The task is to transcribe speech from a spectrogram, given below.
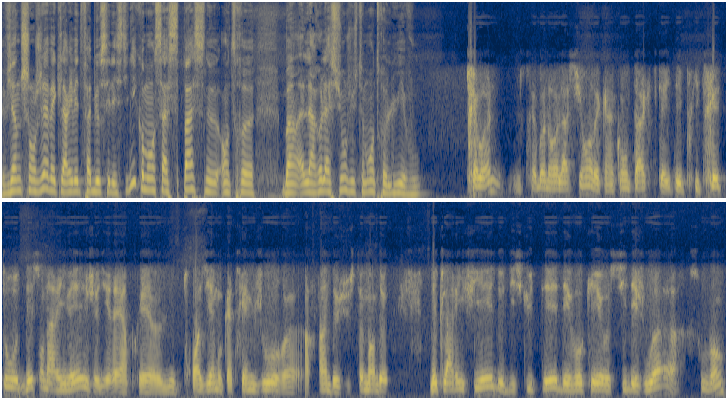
vient de changer avec l'arrivée de Fabio Celestini. Comment ça se passe euh, entre ben, la relation justement entre lui et vous? Très bonne, une très bonne relation avec un contact qui a été pris très tôt dès son arrivée, je dirais après euh, le troisième ou quatrième jour, afin de justement de, de clarifier, de discuter, d'évoquer aussi des joueurs souvent.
